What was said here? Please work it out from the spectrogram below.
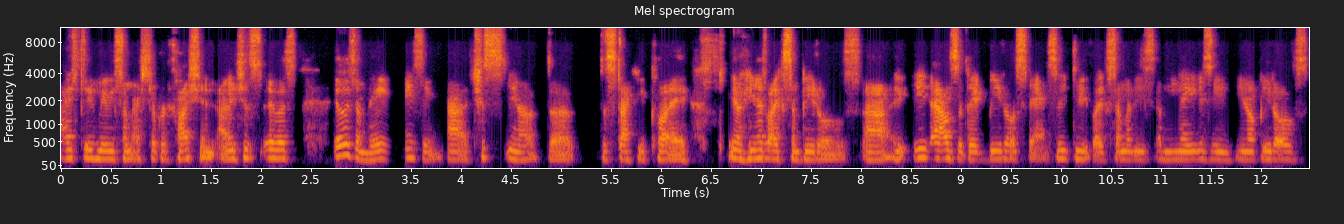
I think maybe some extra percussion. I mean, just it was it was amazing. Uh, just you know the the stuff he play. You know, he had like some Beatles. Uh, he, I was a big Beatles fan, so he did like some of these amazing, you know, Beatles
